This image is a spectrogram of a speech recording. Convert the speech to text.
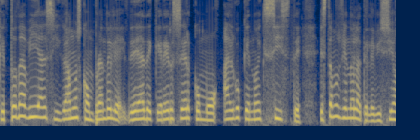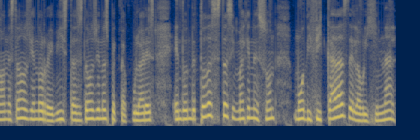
que todavía sigamos comprando la idea de querer ser como algo que no existe. Estamos viendo la televisión, estamos viendo revistas, estamos viendo espectaculares en donde todas estas imágenes son modificadas de la original.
